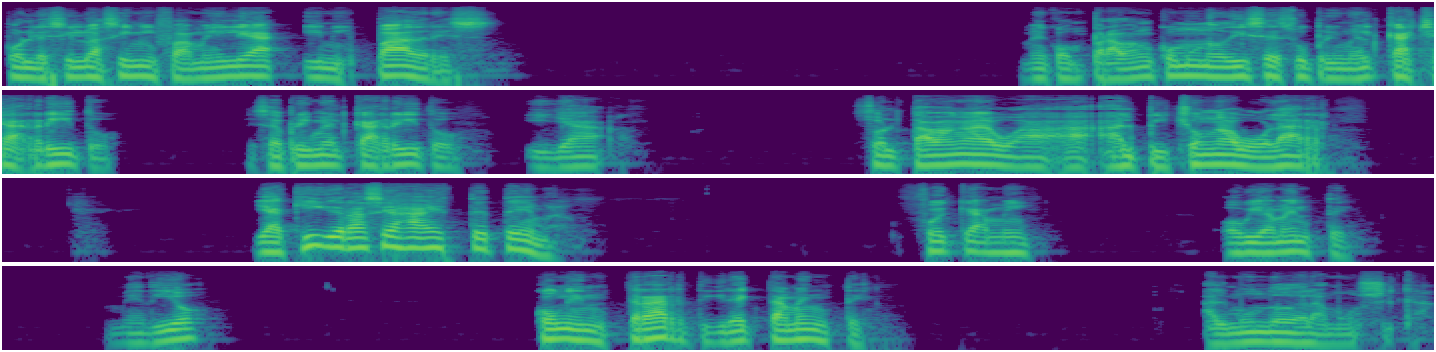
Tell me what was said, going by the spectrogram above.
por decirlo así, mi familia y mis padres me compraban, como uno dice, su primer cacharrito, ese primer carrito, y ya soltaban al pichón a volar. Y aquí, gracias a este tema, fue que a mí, obviamente, me dio con entrar directamente al mundo de la música.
